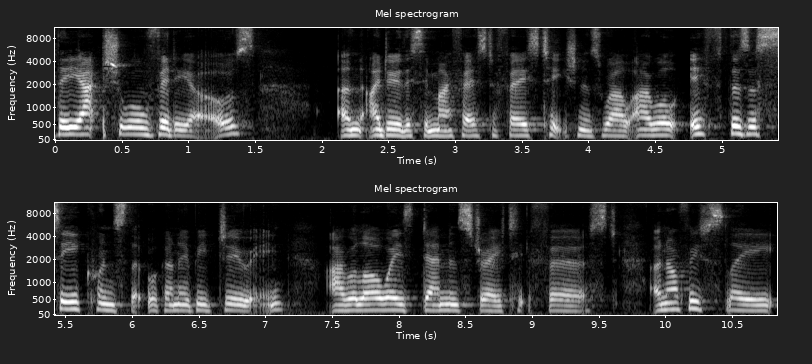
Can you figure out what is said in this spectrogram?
the actual videos, and I do this in my face to face teaching as well, I will, if there's a sequence that we're going to be doing, I will always demonstrate it first. And obviously,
